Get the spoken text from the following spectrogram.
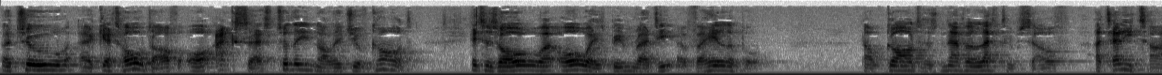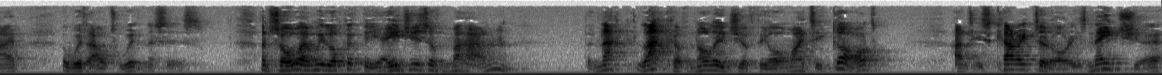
uh, to uh, get hold of or access to the knowledge of God. It has all, uh, always been ready available. Now, God has never left himself at any time without witnesses. And so, when we look at the ages of man, the lack of knowledge of the Almighty God, and his character or his nature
